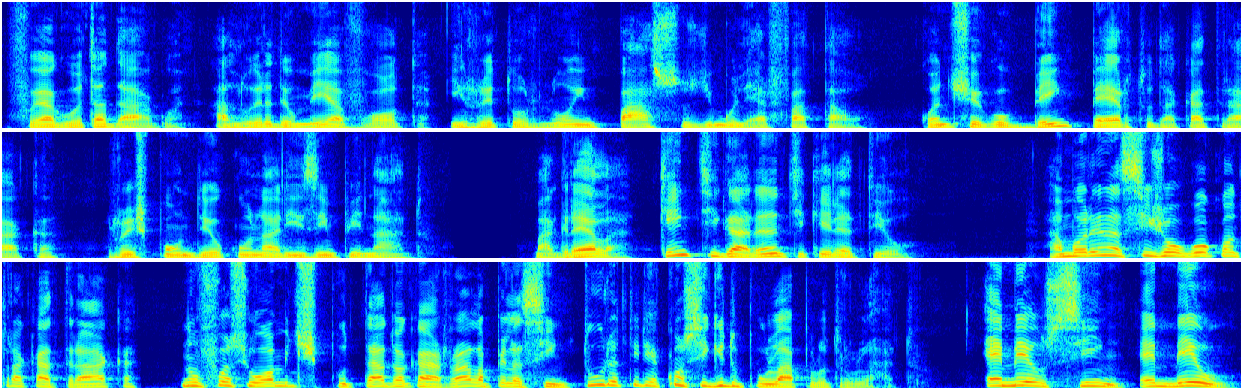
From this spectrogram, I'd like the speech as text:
Foi a gota d'água. A loira deu meia volta e retornou em passos de mulher fatal. Quando chegou bem perto da catraca, respondeu com o nariz empinado: Magrela, quem te garante que ele é teu? A morena se jogou contra a catraca. Não fosse o homem disputado agarrá-la pela cintura, teria conseguido pular para o outro lado. É meu, sim, é meu!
